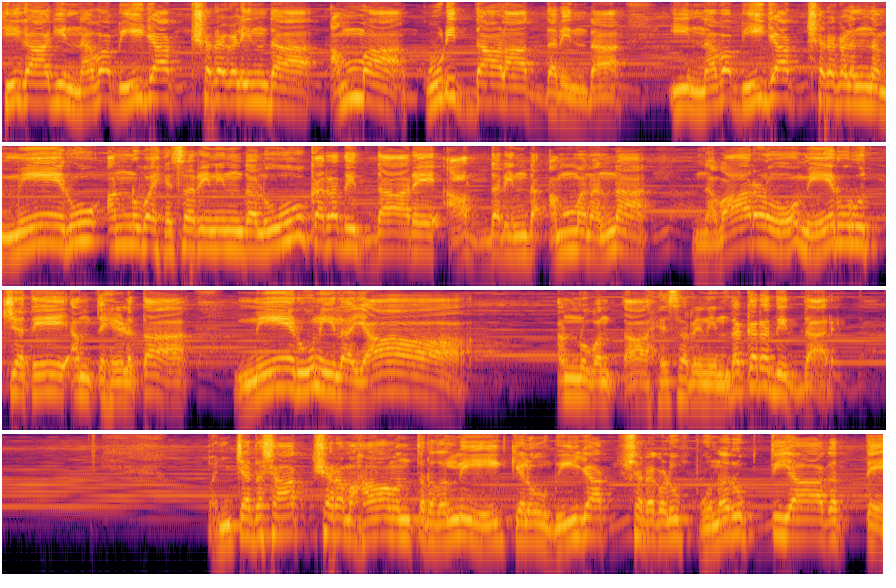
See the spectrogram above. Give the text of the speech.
ಹೀಗಾಗಿ ನವ ಬೀಜಾಕ್ಷರಗಳಿಂದ ಅಮ್ಮ ಕೂಡಿದ್ದಾಳಾದ್ದರಿಂದ ಈ ನವ ಬೀಜಾಕ್ಷರಗಳನ್ನು ಮೇರು ಅನ್ನುವ ಹೆಸರಿನಿಂದಲೂ ಕರೆದಿದ್ದಾರೆ. ಆದ್ದರಿಂದ ಅಮ್ಮನನ್ನ ನವಾರಣೋ ಮೇರುರುಚ್ಯತೆ ಅಂತ ಹೇಳ್ತಾ ಮೇರು ನಿಲಯ ಅನ್ನುವಂಥ ಹೆಸರಿನಿಂದ ಕರೆದಿದ್ದಾರೆ. ಪಂಚದಶಾಕ್ಷರ ಮಹಾಮಂತ್ರದಲ್ಲಿ ಕೆಲವು ಬೀಜಾಕ್ಷರಗಳು ಪುನರುಕ್ತಿಯಾಗತ್ತೆ.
